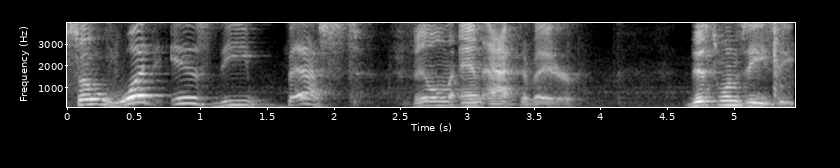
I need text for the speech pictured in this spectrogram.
So, what is the best film and activator? This one's easy.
